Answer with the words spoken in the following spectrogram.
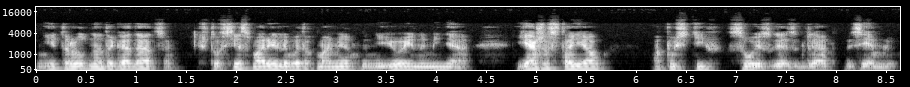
«Нетрудно догадаться что все смотрели в этот момент на нее и на меня. Я же стоял, опустив свой взгляд в землю.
